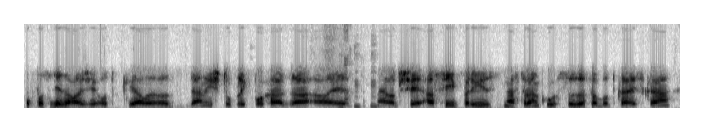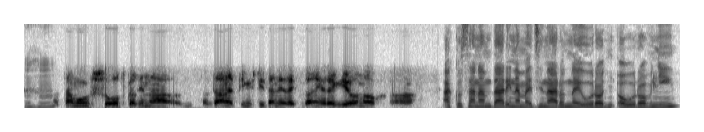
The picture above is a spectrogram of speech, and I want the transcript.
V podstate záleží, odkiaľ eh, daný štuplik pochádza, ale najlepšie asi prísť na stránku szf.sk uh-huh. a tam už sú odkazy na dané tým v daných, daných regiónoch. A... Ako sa nám darí na medzinárodnej úrovni?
